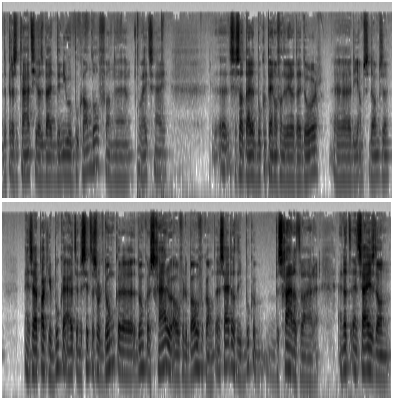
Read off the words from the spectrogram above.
de presentatie was bij de nieuwe boekhandel van, eh, hoe heet zij? Eh, ze zat bij het boekenpanel van de Wereld Door, eh, die Amsterdamse. En zij pakt die boeken uit en er zit een soort donkere, donkere schaduw over de bovenkant. En zei dat die boeken beschadigd waren. En, dat, en zij is dan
